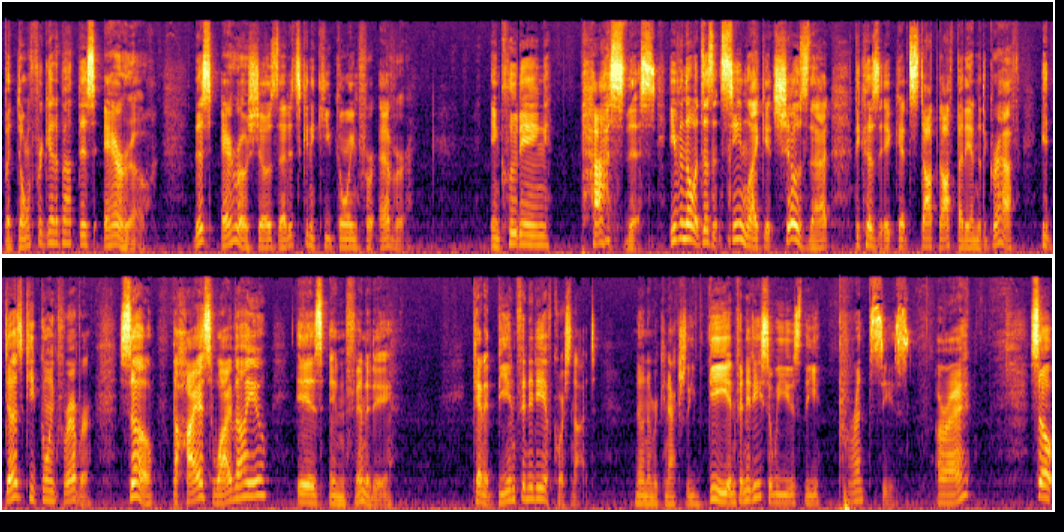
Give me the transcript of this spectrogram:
But don't forget about this arrow. This arrow shows that it's going to keep going forever, including past this. Even though it doesn't seem like it shows that because it gets stopped off by the end of the graph, it does keep going forever. So the highest y value is infinity. Can it be infinity? Of course not. No number can actually be infinity, so we use the parentheses. All right? So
